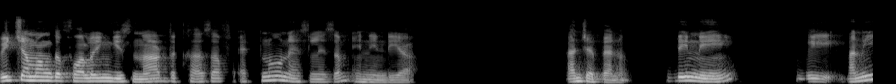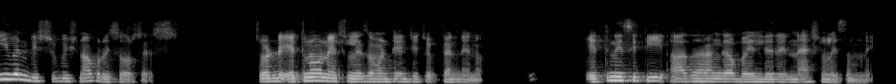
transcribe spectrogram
which among the following is not the cause of ethno nationalism in India? అని చెప్పాను. దీన్ని the uneven distribution of resources. చూడండి ఎథనో నేషనలిజం అంటే ఏంటి చెప్పాను నేను. ఎథ్నిసిటీ ఆధారంగా బయలుదేరే నేషనలిజంని.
